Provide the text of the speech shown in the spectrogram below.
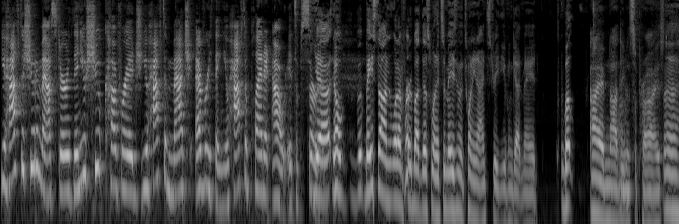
You have to shoot a master, then you shoot coverage. You have to match everything. You have to plan it out. It's absurd. Yeah, no. But based on what I've heard about this one, it's amazing that 29th Street even got made. But I am not even surprised. uh,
